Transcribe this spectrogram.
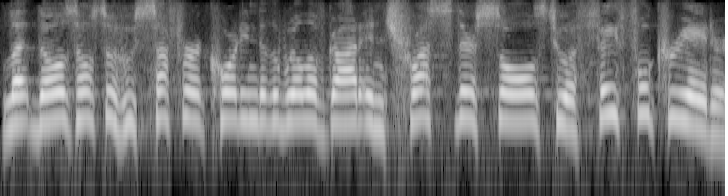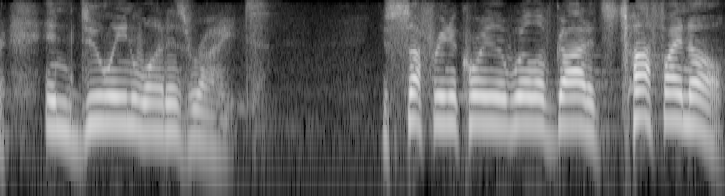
let those also who suffer according to the will of God entrust their souls to a faithful Creator in doing what is right. You're suffering according to the will of God. It's tough, I know.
